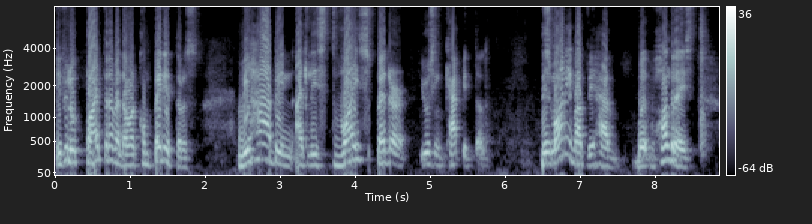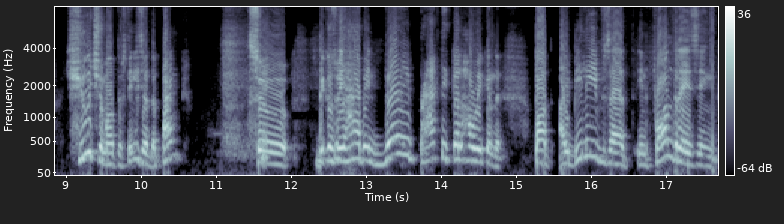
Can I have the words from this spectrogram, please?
if you look Pipedrive and our competitors, we have been at least twice better using capital. This money that we have fundraised, huge amount of still at the bank. So because we have been very practical how we can but I believe that in fundraising,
